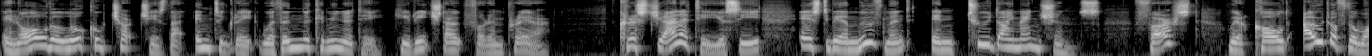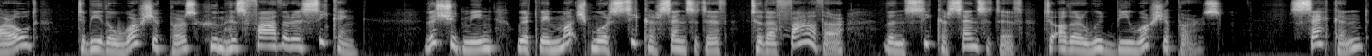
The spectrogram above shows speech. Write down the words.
in all the local churches that integrate within the community he reached out for in prayer. Christianity, you see, is to be a movement in two dimensions. First, we are called out of the world to be the worshippers whom his Father is seeking. This should mean we are to be much more seeker sensitive to the Father than seeker sensitive to other would be worshippers. Second,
